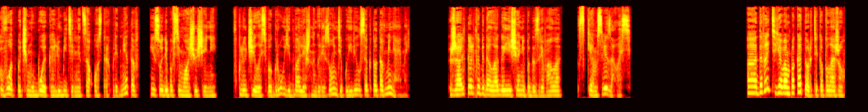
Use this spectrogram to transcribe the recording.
Вот почему бойкая любительница острых предметов и, судя по всему, ощущений, Включилась в игру, едва лишь на горизонте появился кто-то вменяемый. Жаль, только бедолага еще не подозревала, с кем связалась. «А давайте я вам пока тортика положу».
